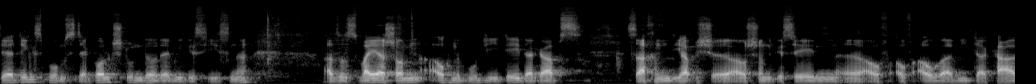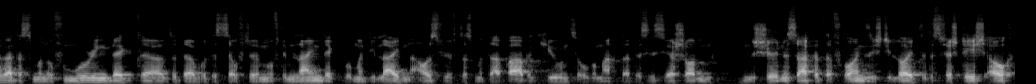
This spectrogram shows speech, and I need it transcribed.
der Dingsbums, der Goldstunde oder wie das hieß. Ne? Also es war ja schon auch eine gute Idee. Da gab es Sachen, die habe ich äh, auch schon gesehen äh, auf, auf Aura Vita Cara, dass man auf dem Mooring Deck, da, also da wo das auf dem, auf dem Line Deck, wo man die Leiden auswirft, dass man da Barbecue und so gemacht hat. Das ist ja schon eine schöne Sache, da freuen sich die Leute, das verstehe ich auch.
